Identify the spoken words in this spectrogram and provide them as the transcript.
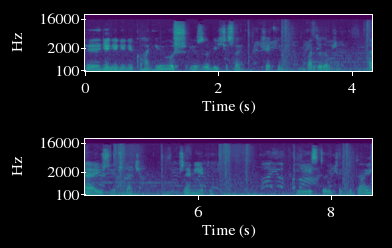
Nie, nie, nie, nie, kochani. Już, już zrobiliście swoje. Świetnie. Bardzo dobrze. Ale już nie przydacie. Przynajmniej nie tu. I stoicie tutaj.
